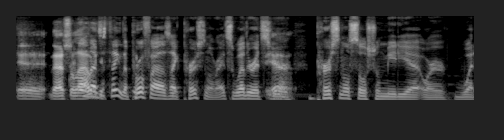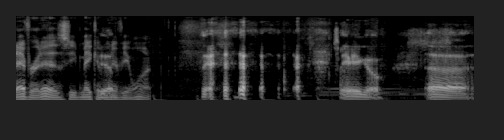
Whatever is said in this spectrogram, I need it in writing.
Yeah, that's Well, allowed. that's the thing. The profile is like personal, right? So whether it's Yeah. your personal social media or whatever it is, you make it Yep. whatever you want. so there you go. Uh,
